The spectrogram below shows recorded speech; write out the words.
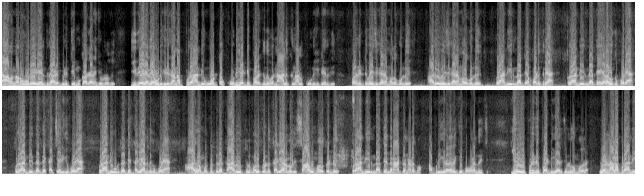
நான் வந்தாலும் ஒரே கையெழுத்துல அடைப்பின்னு திமுக காரன் சொல்றது. இதே கதையை ஓடிக்கிட்டு ஆனால் பிராந்தி ஓட்ட கொடிகட்டி பறக்குது. நாளுக்கு நாள் கூடிக்கிட்டே இருக்கு. பதினெட்டு வயசுக்காரன் முதற்கொண்டு அறுபது வயசுக்காரன் முதற்கொண்டு பிராந்தி இருந்தாத்தையும் படுக்கிறேன். பிராந்தி இருந்தாத்தையும் இளவுக்கு போறேன். பிராந்தி இருந்தாத்தையும் கச்சேரிக்கு போறேன். பிராந்தி கொடுத்தாத்தே கல்யாணத்துக்கு போகிறேன் ஆக மொத்தத்தில் காது ஊத்துல முதற்கொண்டு கல்யாணம் முதல் சாவு முதற்கொண்டு பிராந்தி இருந்தாத்தே இந்த நாட்டில் நடக்கும். அப்படிங்கிற வரைக்கும் இப்போ வளர்ந்துருச்சு. இதை எப்படி நிப்பாட்டிக்க சொல்லுங்க முதல்ல. இவ்வளோ நாளாக பிராந்தி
